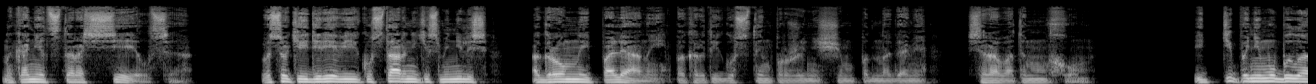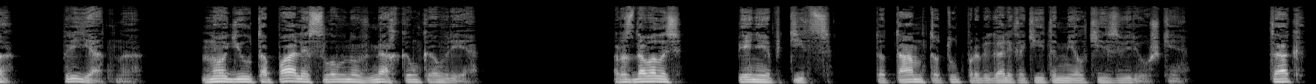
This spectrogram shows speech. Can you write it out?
наконец-то рассеялся. Высокие деревья и кустарники сменились огромной поляной, покрытой густым пружинищем под ногами сероватым мхом. Идти по нему было приятно. Ноги утопали, словно в мягком ковре. Раздавалось пение птиц, то там, то тут пробегали какие-то мелкие зверюшки. Так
